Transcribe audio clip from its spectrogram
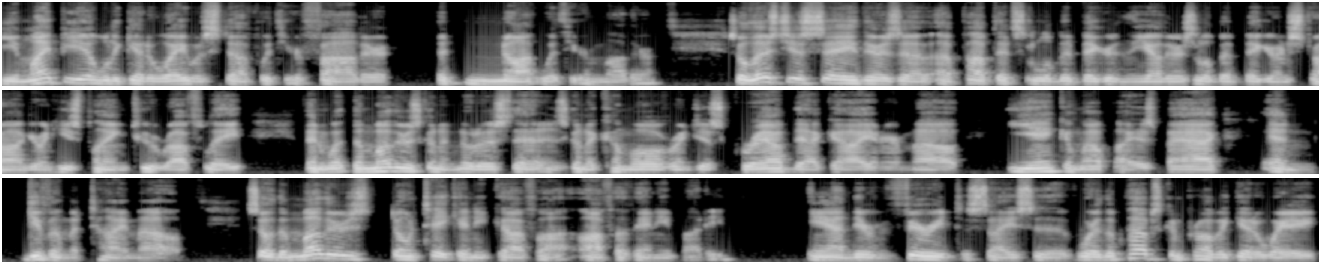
You might be able to get away with stuff with your father, but not with your mother. So let's just say there's a, a pup that's a little bit bigger than the others, a little bit bigger and stronger, and he's playing too roughly. Then what the mother is going to notice that and is going to come over and just grab that guy in her mouth, yank him up by his back, and give him a timeout. So the mothers don't take any guff off of anybody, and they're very decisive. Where the pups can probably get away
